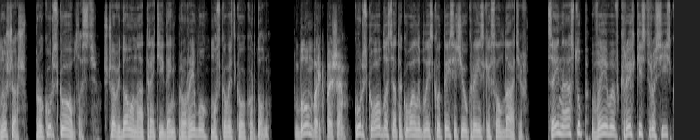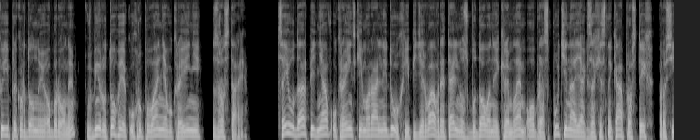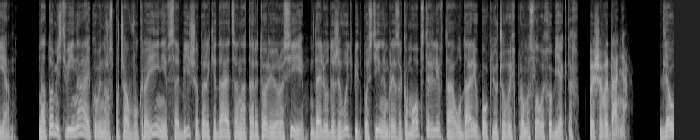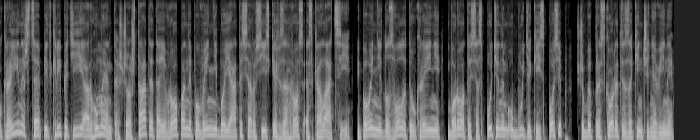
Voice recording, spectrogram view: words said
Ну що ж, про Курську область, що відомо на третій день прориву московицького кордону. Блумберг пише: Курську область атакували близько тисячі українських солдатів. Цей наступ виявив крихкість російської прикордонної оборони в міру того, як угрупування в Україні зростає. Цей удар підняв український моральний дух і підірвав ретельно збудований Кремлем образ Путіна як захисника простих росіян. Натомість війна, яку він розпочав в Україні, все більше перекидається на територію Росії, де люди живуть під постійним ризиком обстрілів та ударів по ключових промислових об'єктах, пише видання. Для України ж це підкріпить її аргументи, що Штати та Європа не повинні боятися російських загроз ескалації і повинні дозволити Україні боротися з Путіним у будь-який спосіб, щоби прискорити закінчення війни.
